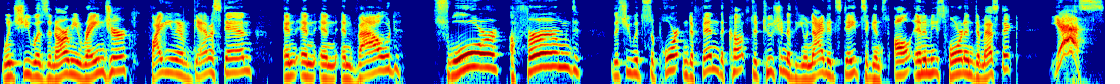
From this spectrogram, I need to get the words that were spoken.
when she was an Army Ranger fighting in Afghanistan and, and, and, and vowed swore, affirmed that she would support and defend the Constitution of the United States against all enemies, foreign and domestic, yes,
